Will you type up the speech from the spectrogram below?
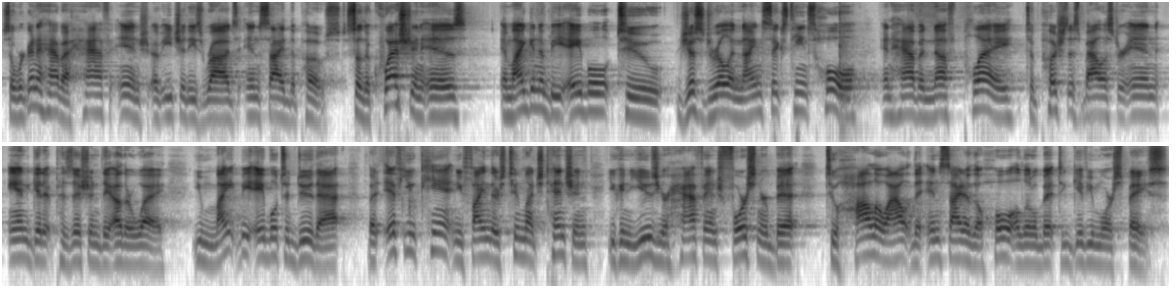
So we're gonna have a half inch of each of these rods inside the post. So the question is, am I gonna be able to just drill a 9 16 hole and have enough play to push this baluster in and get it positioned the other way? You might be able to do that, but if you can't and you find there's too much tension, you can use your half inch Forstner bit to hollow out the inside of the hole a little bit to give you more space.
